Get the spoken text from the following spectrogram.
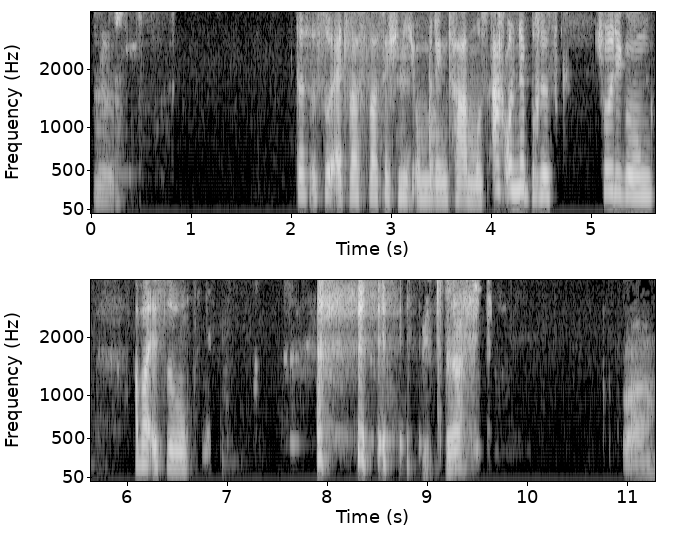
Hm. Das ist so etwas, was ich Okay. nicht unbedingt haben muss. Ach, und eine Brisk. Entschuldigung, aber ist so. Bitte? Boah.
